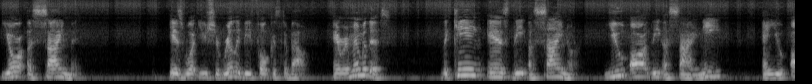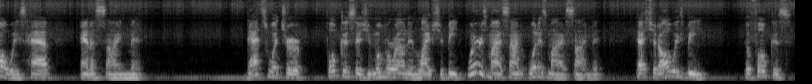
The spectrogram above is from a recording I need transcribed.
your assignment is what you should really be focused about. And remember this the king is the assigner, you are the assignee, and you always have an assignment. That's what your focus as you move around in life should be. Where is my assignment? What is my assignment? That should always be the focus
